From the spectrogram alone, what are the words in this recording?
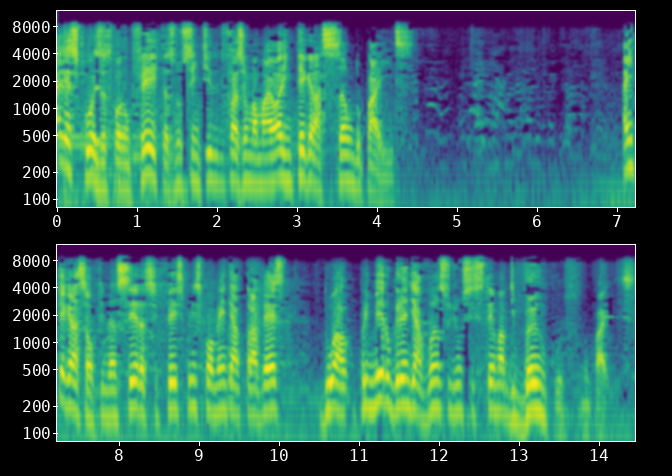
Várias coisas foram feitas no sentido de fazer uma maior integração do país. A integração financeira se fez principalmente através do primeiro grande avanço de um sistema de bancos no país.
